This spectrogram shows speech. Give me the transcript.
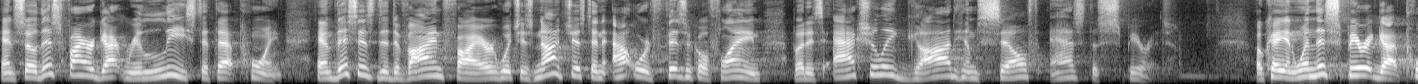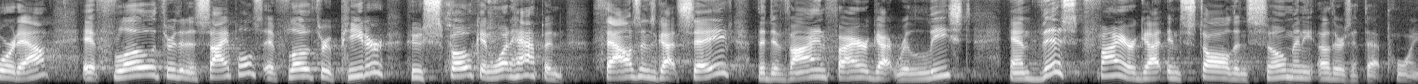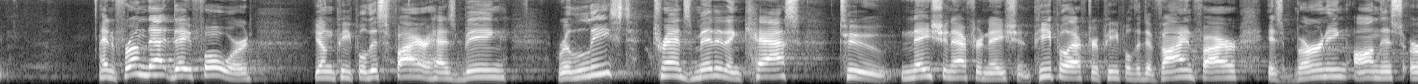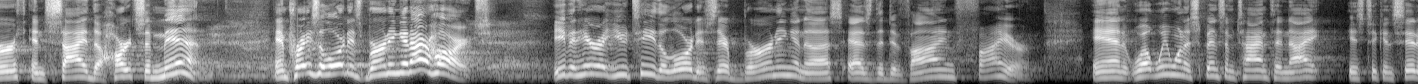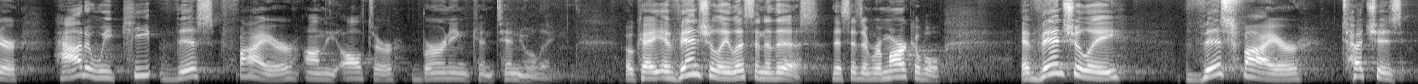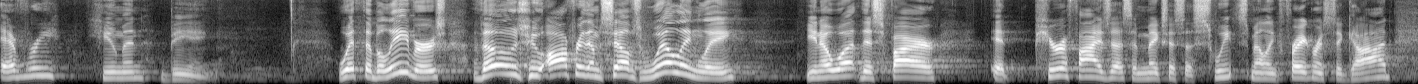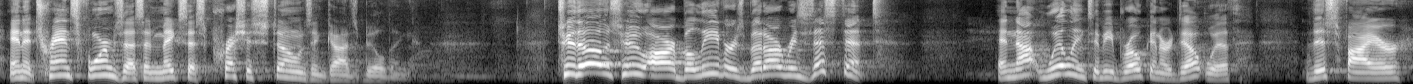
And so this fire got released at that point. And this is the divine fire, which is not just an outward physical flame, but it's actually God Himself as the Spirit. Okay, and when this Spirit got poured out, it flowed through the disciples, it flowed through Peter, who spoke, and what happened? Thousands got saved, the divine fire got released, and this fire got installed in so many others at that point. And from that day forward, young people, this fire has been released, transmitted, and cast to nation after nation, people after people. The divine fire is burning on this earth inside the hearts of men. And praise the Lord, it's burning in our hearts. Even here at UT, the Lord is there burning in us as the divine fire. And what we want to spend some time tonight is to consider how do we keep this fire on the altar burning continually? Okay, eventually, listen to this. This is remarkable. Eventually, this fire touches every human being. With the believers, those who offer themselves willingly, you know what? This fire, it purifies us and makes us a sweet smelling fragrance to God and it transforms us and makes us precious stones in God's building. To those who are believers but are resistant and not willing to be broken or dealt with, this fire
